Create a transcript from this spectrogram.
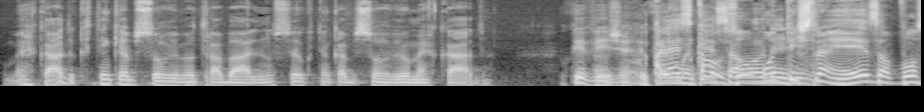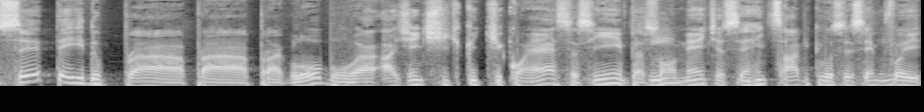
O mercado que tem que absorver meu trabalho, não sei eu que tenho que absorver o mercado. Porque veja, eu quero Aliás, causou muita de- estranheza você ter ido pra, pra, pra Globo. A, a gente que te conhece, assim, pessoalmente, assim, a gente sabe que você sempre foi.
